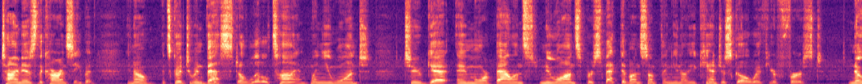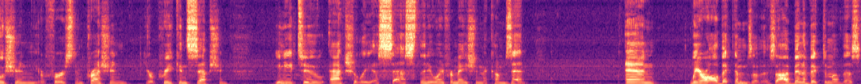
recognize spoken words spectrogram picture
time is the currency but you know it's good to invest a little time when you want to get a more balanced nuanced perspective on something. You know you can't just go with your first notion your first impression your preconception. You need to actually assess the new information that comes in. And we are all victims of this. I've been a victim of this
